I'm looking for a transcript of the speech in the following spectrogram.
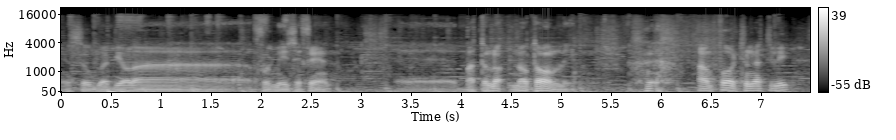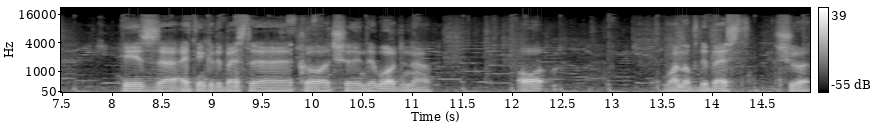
And so Guardiola for me is a friend. Uh, but not, not only. Unfortunately, he's, uh, I think, the best uh, coach in the world now. Or one of the best, sure.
